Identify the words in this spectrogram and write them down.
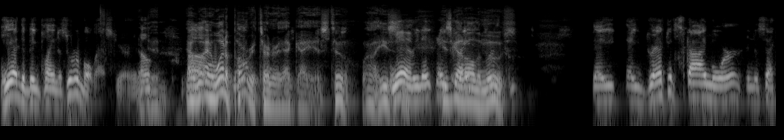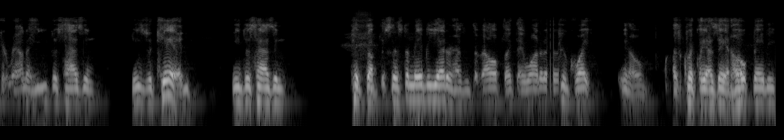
he had the big play in the Super Bowl last year. You know. And, wh- and what a Um, punt returner that guy is too. Wow, he's yeah. I mean, they, they he's got all the traded for him. moves. They they drafted Skyy Moore in the second round, and he just hasn't. He's a kid. He just hasn't picked up the system maybe yet, or hasn't developed like they wanted him to quite, you know, as quickly as they had hoped. Maybe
